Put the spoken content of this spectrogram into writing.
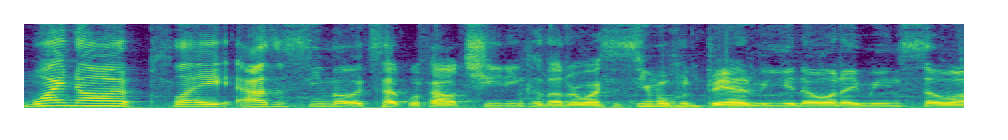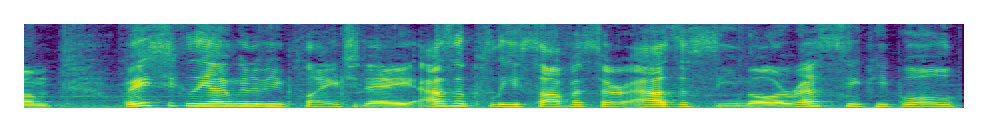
Why not play as Asimo except without cheating, because otherwise Asimo would ban me, you know what I mean? So, um, basically I'm going to be playing today as a police officer, as Asimo, arresting people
